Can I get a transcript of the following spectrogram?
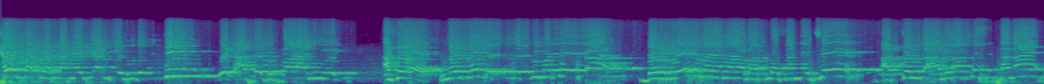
ठळक बातम्या सांगायच्या आमचे गुरुजी एक असं दुपार आणि एक असं नवखोड व्यक्तिमत्व होता. दररोज नया नया बातम्या सांगायचे. अत्यंत आदराचं स्थान आहे.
